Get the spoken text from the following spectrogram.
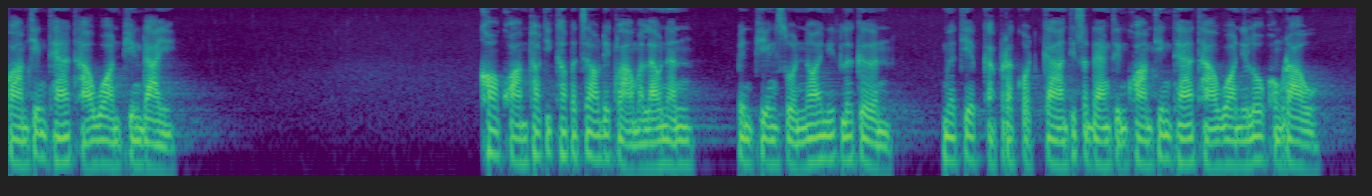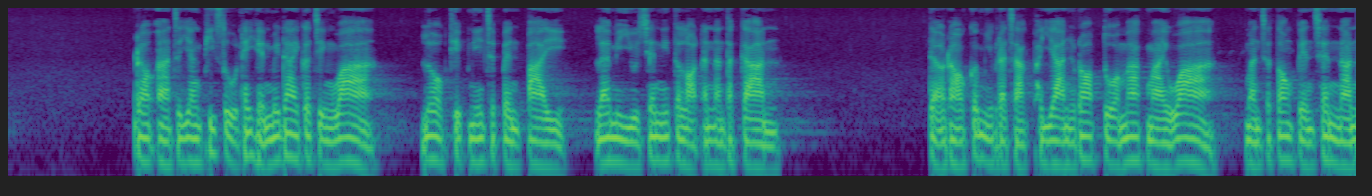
ความเที่ยงแท้ถาวรเพียงใด ข้อความเท่าที่ข้าพเจ้าได้กล่าวมาแล้วนั้น เป็นเพียงส่วนน้อยนิดเหลือเกิน เมื่อเทียบกับปรากฏการณ์ที่แสดงถึงความเที่ยงแท้ถาวรในโลกของเรา เราอาจจะยังพิสูจน์ให้เห็นไม่ได้ก็จริงว่า โลกทิพนี้จะเป็นไป และมีอยู่เช่นนี้ตลอดอนันตการ แต่เราก็มีประจักษ์พยานรอบตัวมากมายว่ามันจะต้องเป็นเช่นนั้น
